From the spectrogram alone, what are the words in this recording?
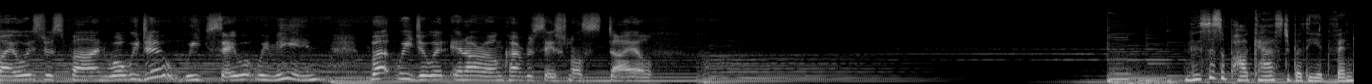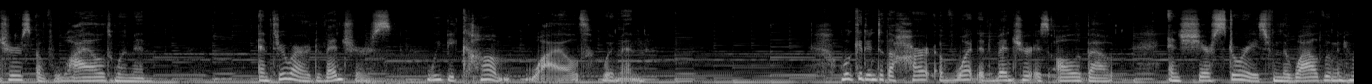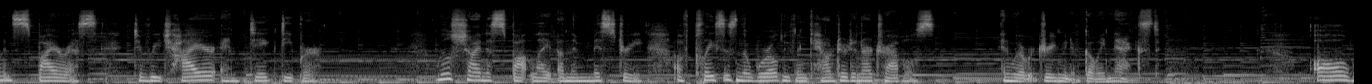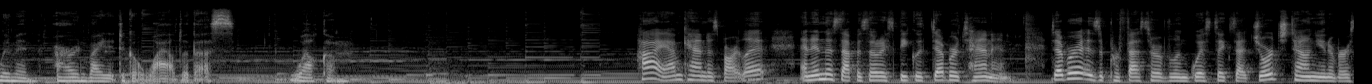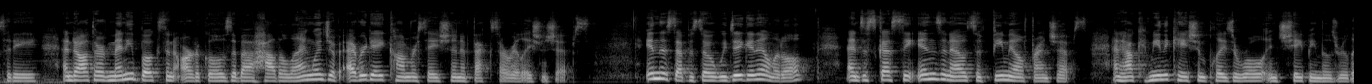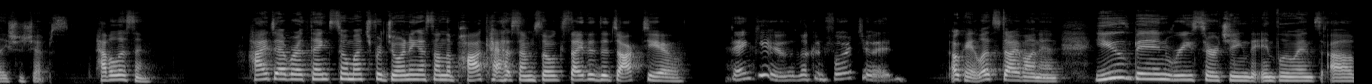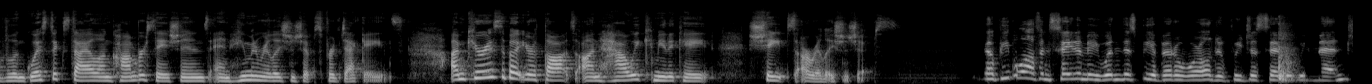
I always respond, well, we do. We say what we mean, but we do it in our own conversational style. This is a podcast about the adventures of wild women. And through our adventures, we become wild women. We'll get into the heart of what adventure is all about and share stories from the wild women who inspire us to reach higher and dig deeper. We'll shine a spotlight on the mystery of places in the world we've encountered in our travels and where we're dreaming of going next. All women are invited to go wild with us. Welcome. Hi, I'm Candice Bartlett, and in this episode, I speak with Deborah Tannen. Deborah is a professor of linguistics at Georgetown University and author of many books and articles about how the language of everyday conversation affects our relationships. In this episode, we dig in a little and discuss the ins and outs of female friendships and how communication plays a role in shaping those relationships. Have a listen. Hi, Deborah. Thanks so much for joining us on the podcast. I'm so excited to talk to you. Thank you. Looking forward to it. Okay, let's dive on in. You've been researching the influence of linguistic style on conversations and human relationships for decades. I'm curious about your thoughts on how we communicate shapes our relationships. You know, people often say to me, wouldn't this be a better world if we just said what we meant?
